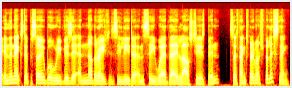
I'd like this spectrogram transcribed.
In the next episode, we'll revisit another agency leader and see where their last year's been. So thanks very much for listening.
